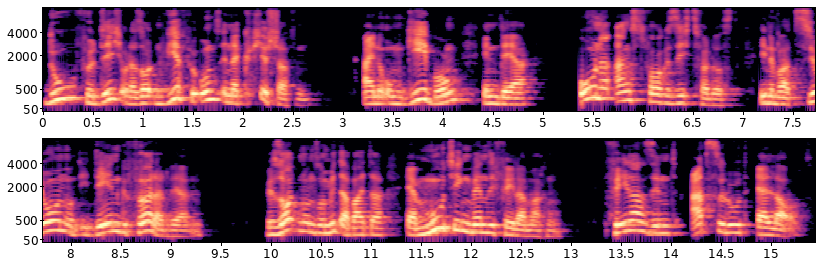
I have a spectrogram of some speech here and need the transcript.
du für dich oder sollten wir für uns in der Küche schaffen. Eine Umgebung, in der ohne Angst vor Gesichtsverlust Innovation und Ideen gefördert werden. Wir sollten unsere Mitarbeiter ermutigen, wenn sie Fehler machen. Fehler sind absolut erlaubt.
